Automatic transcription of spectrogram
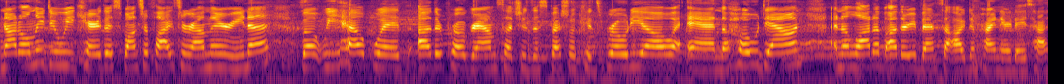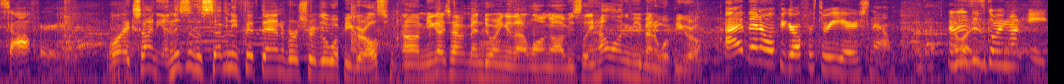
Not only do we carry the sponsor flags around the arena, but we help with other programs such as the Special Kids Rodeo and the Hoedown and a lot of other events that Ogden Pioneer Days has to offer. Well, exciting. And this is the 75th anniversary of the Whoopee Girls. Um, you guys haven't been doing it that long, obviously. How long have you been a Whoopee Girl? I've been a Whoopee Girl for three years now. And this is going on eight.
